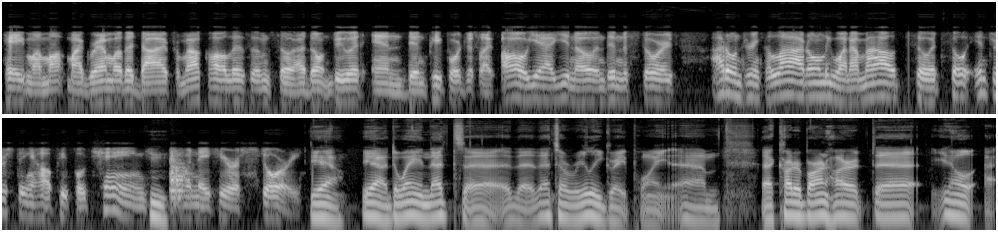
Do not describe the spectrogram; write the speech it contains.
hey, my mom, my grandmother died from alcoholism, so I don't do it. And then people are just like, oh yeah, you know. And then the stories I don't drink a lot, only when I'm out. So it's so interesting how people change hmm. when they hear a story. Yeah, yeah, Dwayne, that's uh, that's a really great point. Um, uh, Carter Barnhart, uh, you know, I,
